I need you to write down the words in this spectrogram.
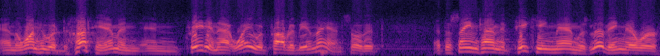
And the one who would hunt him and, and treat him that way would probably be a man. So that at the same time that Peking man was living, there were,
